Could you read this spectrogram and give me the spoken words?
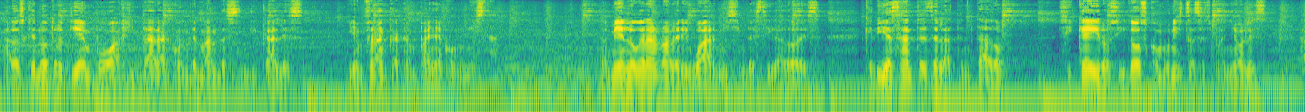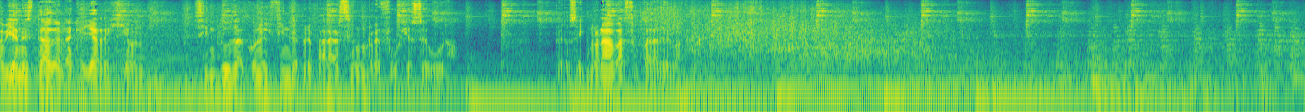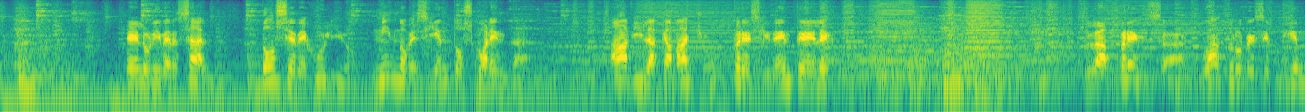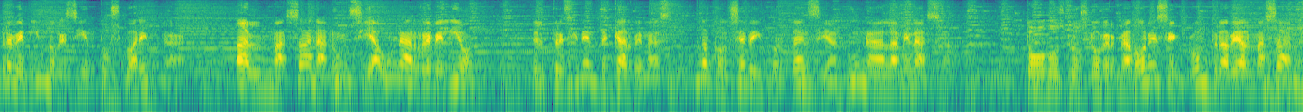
a los que en otro tiempo agitara con demandas sindicales y en franca campaña comunista. También lograron averiguar mis investigadores que días antes del atentado, Siqueiros y dos comunistas españoles habían estado en aquella región, sin duda con el fin de prepararse un refugio seguro. Pero se ignoraba su paradero actual. El Universal, 12 de julio 1940. Ávila Camacho, presidente electo. La prensa, 4 de septiembre de 1940. Almazán anuncia una rebelión. El presidente Cárdenas no concede importancia alguna a la amenaza. Todos los gobernadores en contra de Almazán.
